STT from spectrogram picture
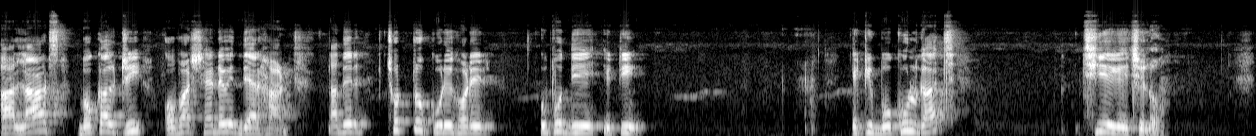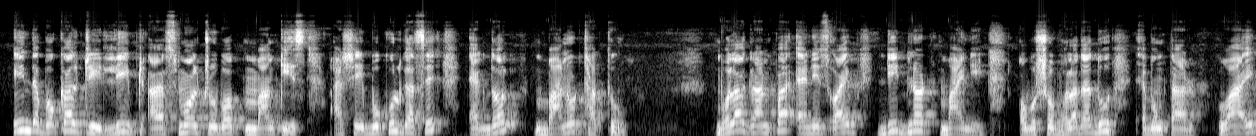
আর large bakul tree overshadowed their hut তাদের ছোট্ট কুড়ে ঘরের উপর দিয়ে একটি একটি বকুল গাছ ছিঁয়ে গিয়েছিল। In the bakul tree lived a small troop of monkeys আর সেই বকুল গাছে একদল বানর থাকতো। Bhola grandpa and his wife did not mind it অবশ্য ভোলা দাদু এবং তার ওয়াইফ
